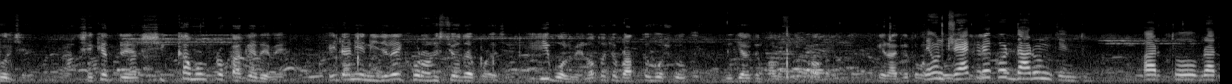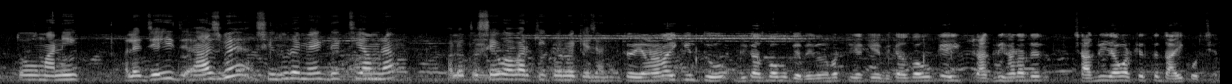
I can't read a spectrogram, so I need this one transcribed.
চলছে। সেক্ষেত্রে শিক্ষামন্ত্র কাকে দেবে? এটা নিয়ে নিজেরাই ঘোর অনিশ্চয়তায় পড়েছে। কি বলবেন? অথচ ব্রাত্য বসু নিজে একজন ভালো শিক্ষক। এর আগে তো দেখুন ট্র্যাক রেকর্ড দারুণ কিন্তু। পার্থ ব্রাত্য মানিক তাহলে যেই আসবে সিঁদুরে মেঘ দেখছি আমরা। তাহলে তো সেও আবার কি করবে কে জানে। আচ্ছা, এনারাই কিন্তু বিকাশবাবুকে বেগুনবাটিকে বিকাশবাবুকে এই চাকরি হারাদের চাকরি যাওয়ার ক্ষেত্রে দায়ী করছেন।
